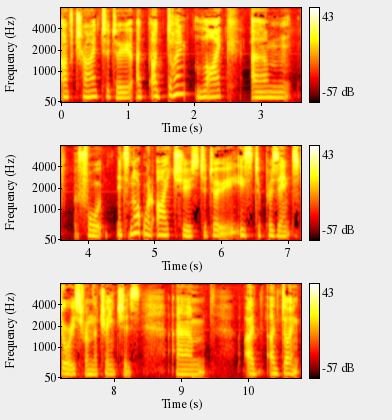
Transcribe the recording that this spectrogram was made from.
I, have tried to do. I, I don't like um, for it's not what I choose to do is to present stories from the trenches. Um, I, I don't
